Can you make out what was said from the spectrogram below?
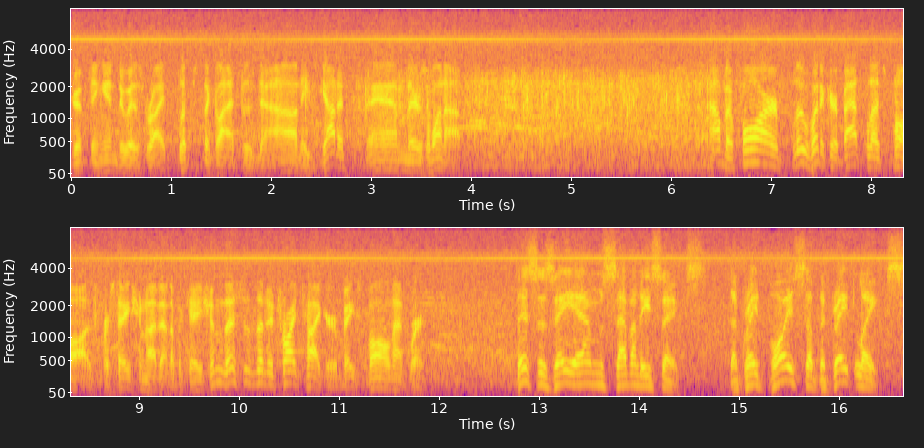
drifting into his right, flips the glasses down. He's got it, and there's one out. Now, before Lou Whitaker bats, let's pause for station identification. This is the Detroit Tiger Baseball Network. This is AM 76, the great voice of the Great Lakes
